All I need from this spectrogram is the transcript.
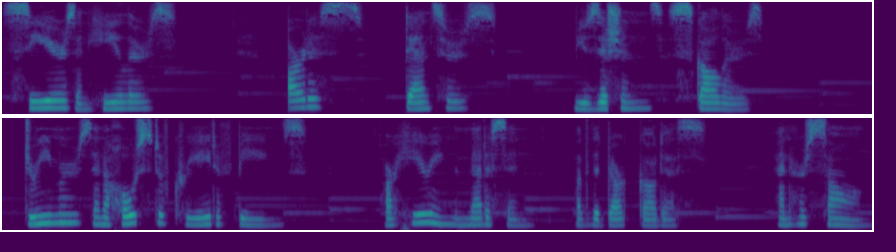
seers, and healers, artists, dancers, musicians, scholars, dreamers, and a host of creative beings are hearing the medicine of the dark goddess and her song,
